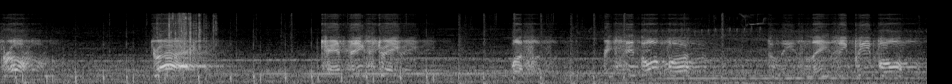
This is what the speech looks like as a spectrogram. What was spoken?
Bro, drive. Can't think straight. Listen, rescind offer to these lazy people.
